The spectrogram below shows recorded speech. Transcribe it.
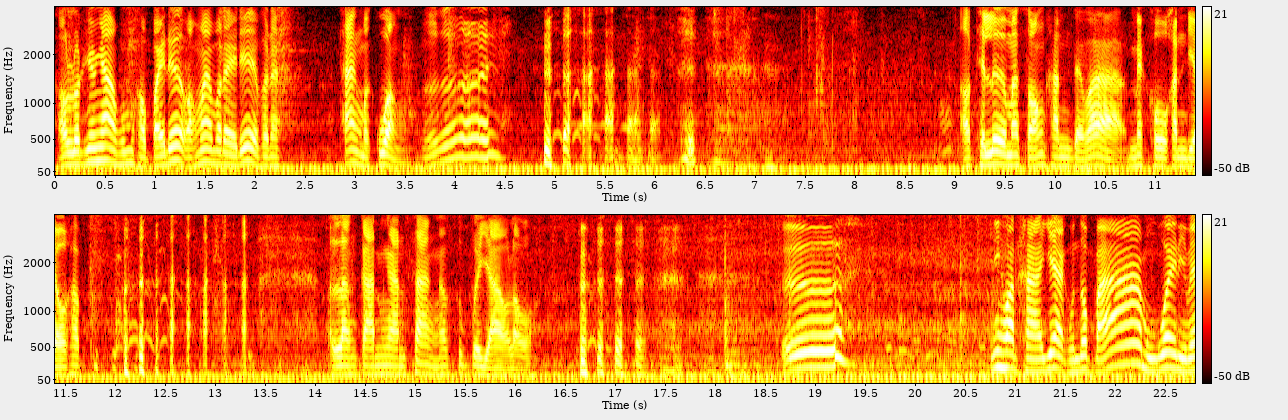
เอารถเงี้ยวๆผมเขาไปเด้อออกมาบ่ได้เด้อพะนะทางมากว้างเอ้ยเอาเทรลเลอร์มาสองคัน แต่ว่าแมคโครคันเดียวครับ อลังการงานสร้างครับซุปเปอร์ยาวเรา เออ นี่ฮอดหาแยกคุณตัวป้ามึงเว้ยนี่ไหม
